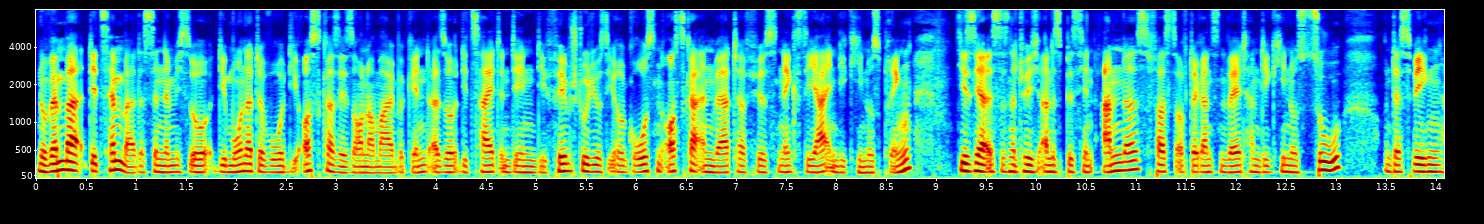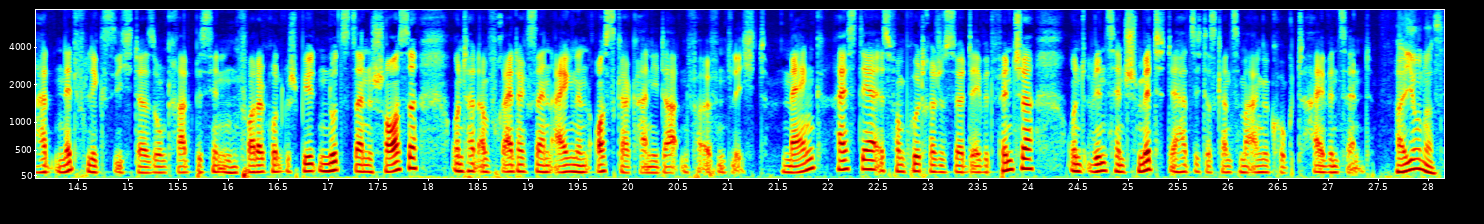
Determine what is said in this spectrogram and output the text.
November, Dezember, das sind nämlich so die Monate, wo die Oscarsaison normal beginnt, also die Zeit, in denen die Filmstudios ihre großen Oscar-Anwärter fürs nächste Jahr in die Kinos bringen. Dieses Jahr ist es natürlich alles ein bisschen anders. Fast auf der ganzen Welt haben die Kinos zu. Und deswegen hat Netflix sich da so gerade ein bisschen in den Vordergrund gespielt, nutzt seine Chance und hat am Freitag seinen eigenen Oscar-Kandidaten veröffentlicht. Mank heißt der, ist vom Kultregisseur David Fincher und Vincent Schmidt, der hat sich das Ganze mal angeguckt. Hi Vincent. Hi Jonas.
